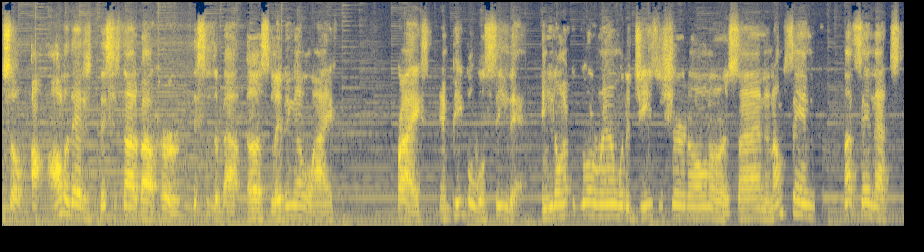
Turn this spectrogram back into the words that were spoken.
So all of that is, this is not about her. This is about us living a life Christ, and people will see that. And you don't have to go around with a Jesus shirt on or a sign. And I'm saying, I'm not saying that's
